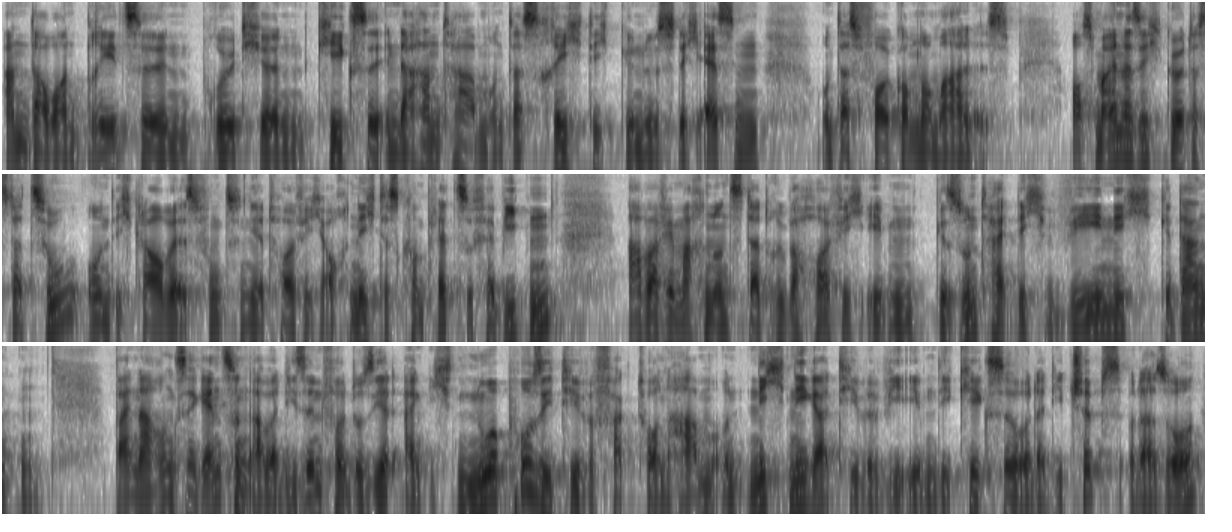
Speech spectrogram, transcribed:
andauernd Brezeln, Brötchen, Kekse in der Hand haben und das richtig genüsslich essen und das vollkommen normal ist. Aus meiner Sicht gehört das dazu und ich glaube, es funktioniert häufig auch nicht, das komplett zu verbieten, aber wir machen uns darüber häufig eben gesundheitlich wenig Gedanken. Bei Nahrungsergänzung aber, die sinnvoll dosiert eigentlich nur positive Faktoren haben und nicht negative, wie eben die Kekse oder die Chips oder so,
